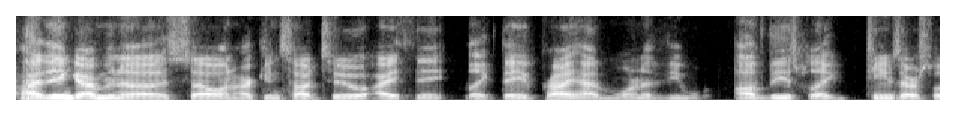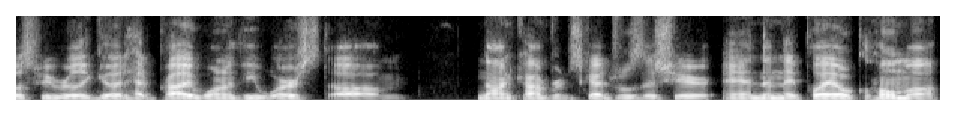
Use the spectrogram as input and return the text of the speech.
I think I'm gonna sell on Arkansas too. I think like they've probably had one of the of these like teams that were supposed to be really good had probably one of the worst um, non-conference schedules this year, and then they play Oklahoma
